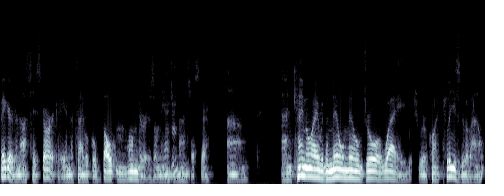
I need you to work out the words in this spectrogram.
bigger than us historically in the table called Bolton Wanderers on the edge mm-hmm. of Manchester, um, and came away with a nil-nil draw away, which we were quite pleased about.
